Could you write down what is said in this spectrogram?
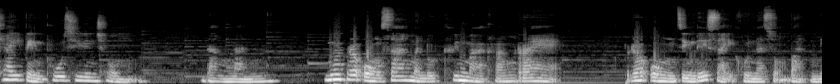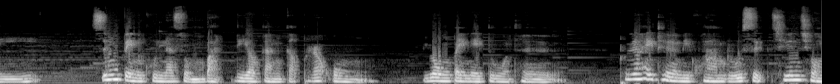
ใช่เป็นผู้ชื่นชม ดังนั้น เมื่อพระองค์สร้างมนุษย์ขึ้นมาครั้งแรก พระองค์จึงได้ใส่คุณสมบัตินี้ ซึ่งเป็นคุณสมบัติเดียวกันกับพระองค์ ลงไปในตัวเธอ เพื่อให้เธอมีความรู้สึกชื่นชม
